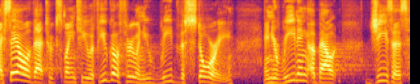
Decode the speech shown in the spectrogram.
I say all of that to explain to you if you go through and you read the story and you're reading about Jesus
